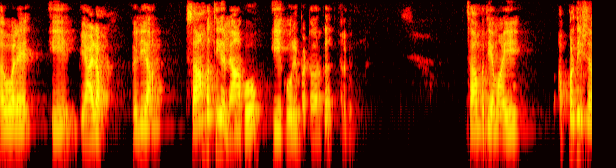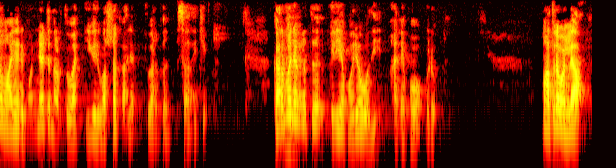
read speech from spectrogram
അതുപോലെ ഈ വ്യാഴം വലിയ സാമ്പത്തിക ലാഭവും ഈ കൂറിൽപ്പെട്ടവർക്ക് നൽകുന്നു. സാമ്പത്തികമായി അപ്രതീക്ഷിതമായ ഒരു മുന്നേറ്റം നടത്തുവാൻ ഈ ഒരു വർഷക്കാലം ഇവർക്ക് സാധിക്കും. കർമ്മരംഗത്ത് വലിയ പുരോഗതി അനുഭവപ്പെടും. മാത്രമല്ല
